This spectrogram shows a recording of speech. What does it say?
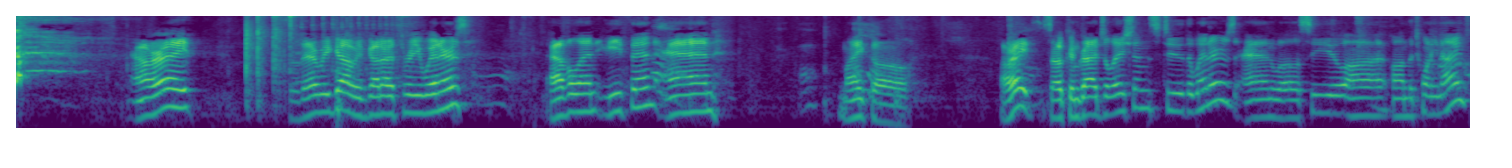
All right. So there we go. We've got our three winners. Evelyn, Ethan, and Michael. All right. So congratulations to the winners, and we'll see you on, on the 29th.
